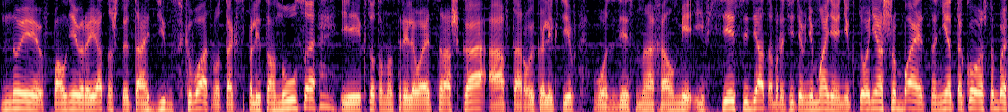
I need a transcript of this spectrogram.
Ну и вполне вероятно, что это один сквад вот так сплетанулся, и кто-то настреливает с рожка, а второй коллектив вот здесь на холме. И все сидят, обратите внимание, никто не ошибается. Нет такого, чтобы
